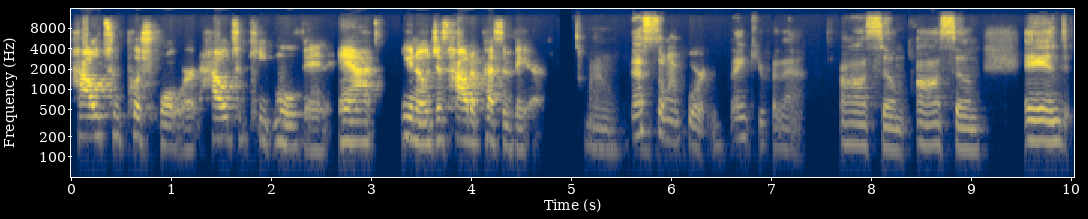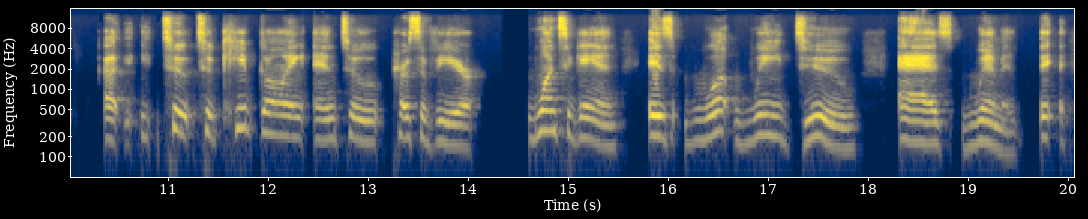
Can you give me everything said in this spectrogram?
how to push forward how to keep moving and you know just how to persevere Wow, that's so important. Thank you for that. Awesome, awesome, and uh, to to keep going and to persevere. Once again, is what we do as women. It,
